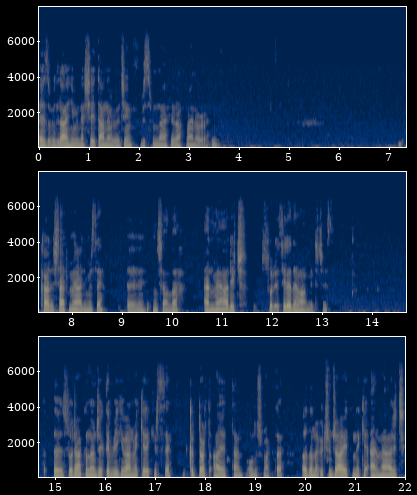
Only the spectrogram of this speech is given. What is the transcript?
Euzubillahimineşşeytanirracim. Bismillahirrahmanirrahim. Kardeşler mealimize e, inşallah El-Me'ariç suresiyle devam edeceğiz. E, sure hakkında öncelikle bilgi vermek gerekirse 44 ayetten oluşmakta. Adını 3. ayetindeki El-Me'ariç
